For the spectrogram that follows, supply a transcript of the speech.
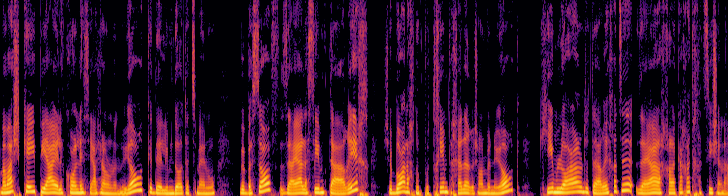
ממש KPI לכל נסיעה שלנו לניו יורק כדי למדוד את עצמנו. ובסוף זה היה לשים תאריך שבו אנחנו פותחים את החדר הראשון בניו יורק, כי אם לא היה לנו את התאריך הזה, זה היה יכול לקחת חצי שנה.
